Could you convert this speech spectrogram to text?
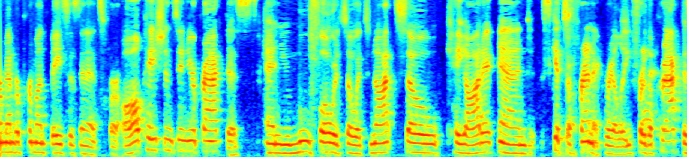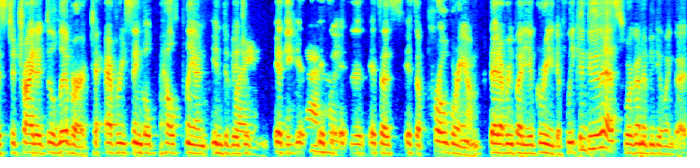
per member per month basis and it's for all patients in your practice and you move forward so it's not so chaotic and schizophrenic really for the practice to try to deliver to every single health plan individually. Right. It's, exactly. it, it's, it's, a, it's, a, it's a program that everybody agreed if we can do this, we're going to be doing good.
